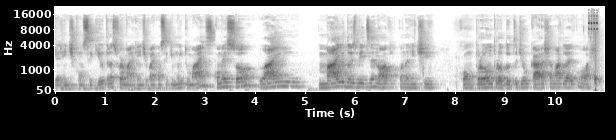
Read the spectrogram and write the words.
que a gente conseguiu transformar e que a gente vai conseguir muito mais, começou lá em maio de 2019, quando a gente comprou um produto de um cara chamado Érico Rocha.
